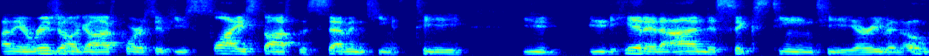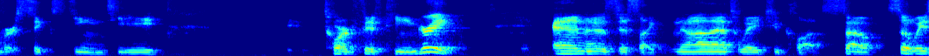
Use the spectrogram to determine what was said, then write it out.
on the original golf course, if you sliced off the 17th tee, you'd you'd hit it on to 16 tee or even over 16 tee toward 15 green. And it was just like, no, that's way too close. So so we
